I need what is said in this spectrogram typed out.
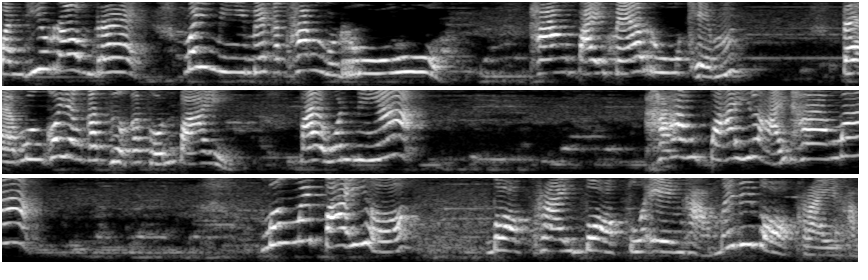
วันที่เริ่มแรก ไม่มีแม้กระทั่งรูทางไปแม้รูเข็ม แต่มึงก็ยังกระเสือกกระสนไป แต่วันนี้ทางไปหลายทางมาก มึงไม่ไปเหรอ บอกใครบอกตัวเองค่ะ ไม่ได้บอกใครค่ะ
